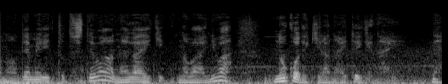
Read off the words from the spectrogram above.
このデメリットとしては長い木の場合にはノコで切らないといけない。ね。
